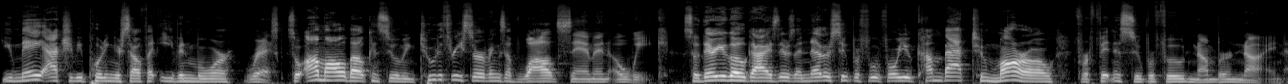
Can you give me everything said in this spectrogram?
you may actually be putting yourself at even more risk. So, I'm all about consuming two to three servings of wild salmon a week. So there you go, guys. There's another superfood for you. Come back tomorrow for Fitness Superfood number nine.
